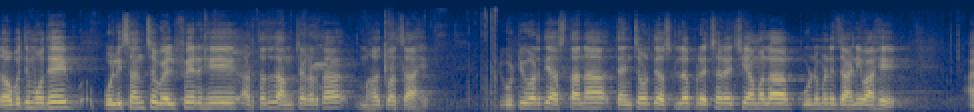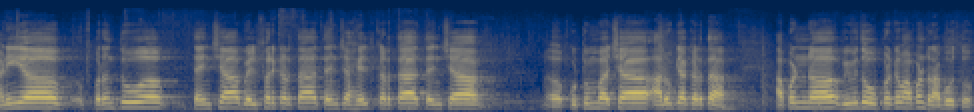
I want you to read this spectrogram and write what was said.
सभापतीमध्ये पोलिसांचं वेलफेअर हे अर्थातच आमच्याकरता महत्त्वाचं आहे. ड्युटीवरती असताना त्यांच्यावरती असलेलं प्रेशर याची आम्हाला पूर्णपणे जाणीव आहे. आणि परंतु त्यांच्या वेलफेअरकरता त्यांच्या हेल्थकरता त्यांच्या कुटुंबाच्या आरोग्याकरता आपण विविध उपक्रम आपण राबवतो.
